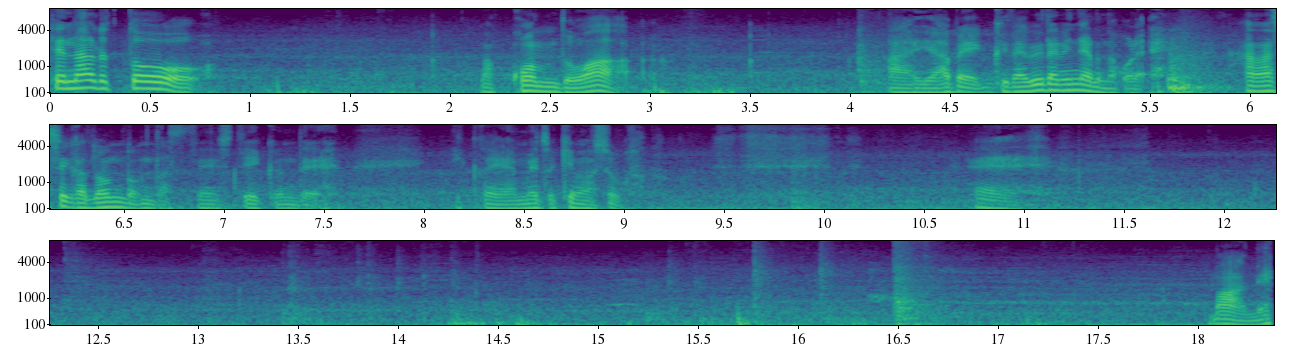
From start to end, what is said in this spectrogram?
ってなると、まあ、今度はあやべえグダグダになるなこれ。話がどんどん脱線していくんで一回やめときましょうええ。まあね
